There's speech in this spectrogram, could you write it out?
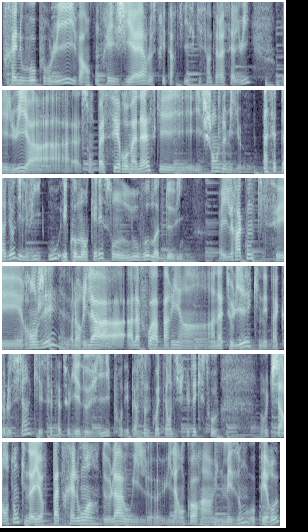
très nouveau pour lui. Il va rencontrer JR, le street artist, qui s'intéresse à lui. Et lui a son passé romanesque et il change de milieu. À cette période, il vit où et comment? Quel est son nouveau mode de vie? Bah, il raconte qu'il s'est rangé. Alors il a à la fois à Paris un, atelier qui n'est pas que le sien, qui est cet atelier de vie pour des personnes qui ont été en difficulté, qui se trouve rue de Charenton, qui n'est d'ailleurs pas très loin de là où il, il a encore une maison, au Péreux,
